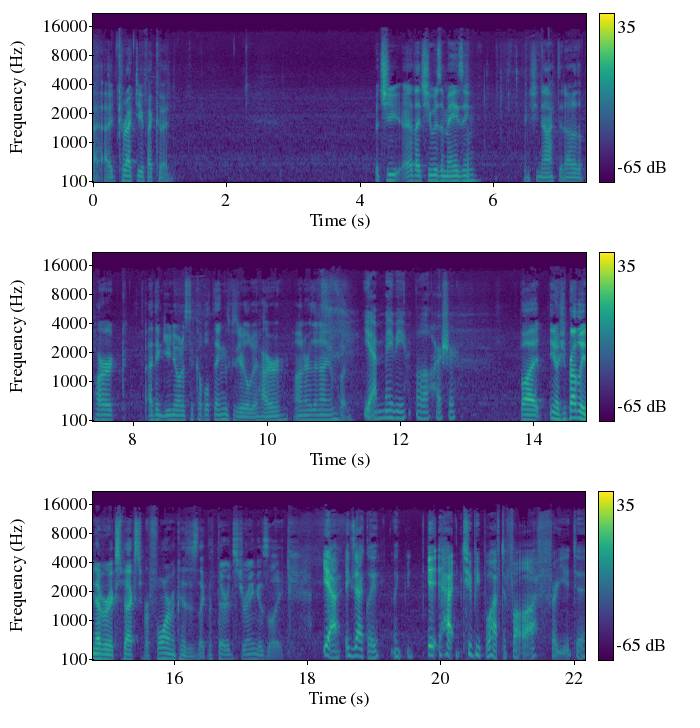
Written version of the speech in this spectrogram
I- I'd correct you if I could. But she, uh, I thought she was amazing. I think she knocked it out of the park. I think you noticed a couple things because you're a little bit harder on her than I am. But, Yeah, maybe a little harsher. but you know, she probably never expects to perform because it's like the third string is like, Yeah, exactly. Like it had two people have to fall off for you to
